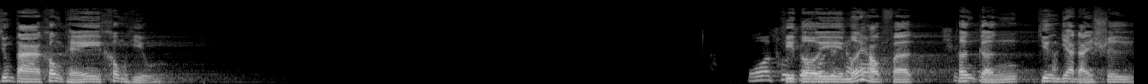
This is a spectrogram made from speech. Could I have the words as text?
Chúng ta không thể không hiểu. Khi tôi mới học Phật Thân cận chương gia đại sư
